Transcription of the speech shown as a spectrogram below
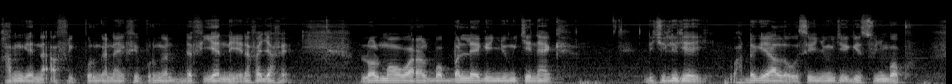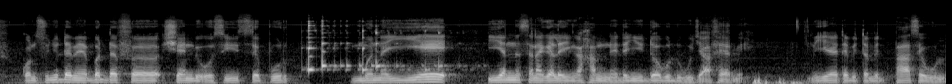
Xam ngeen ne Afrique pour nga nekk fi pour nga def yenn yi dafa jafe. Loolu moo waral boobu ba léegi ñu ngi ci nekk di ci liggéey. Wax dëgg yàlla aussi ñu ngi ciy gis suñu bopp. Kon suñu demee ba def chaîne bi aussi c'est pour mën a yee yenn sénégalais yi nga xam ne dañuy doog a dugg ci affaire bi. Yeete bi tamit paasewul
